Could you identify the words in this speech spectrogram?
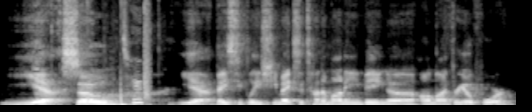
Yeah, so yeah, basically she makes a ton of money being a online 304.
